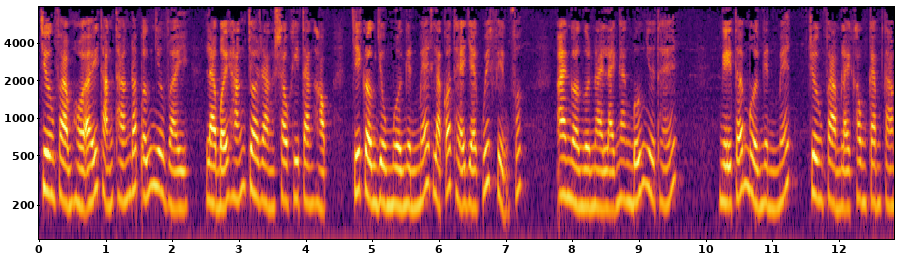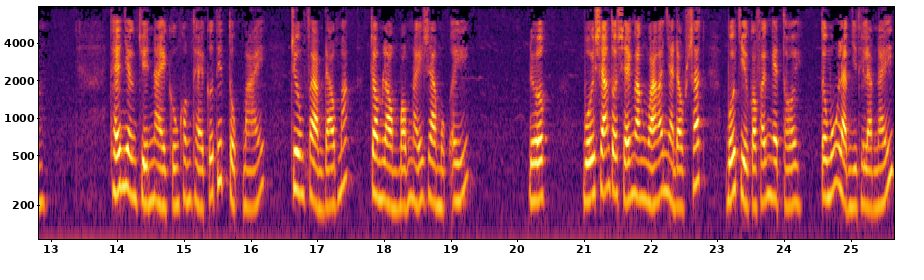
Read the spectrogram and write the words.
Trương Phạm hồi ấy thẳng thắn đáp ứng như vậy là bởi hắn cho rằng sau khi tan học, chỉ cần dùng 10.000 mét là có thể giải quyết phiền phức. Ai ngờ người này lại ngăn bướng như thế. Nghĩ tới 10.000 mét, Trương Phạm lại không cam tâm. Thế nhưng chuyện này cũng không thể cứ tiếp tục mãi. Trương Phạm đảo mắt, trong lòng bỗng nảy ra một ý. Được, buổi sáng tôi sẽ ngoan ngoãn ở nhà đọc sách, buổi chiều còn phải nghe tôi, tôi muốn làm gì thì làm nấy.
